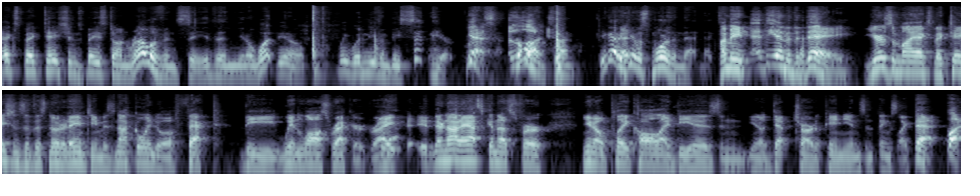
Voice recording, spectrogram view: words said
expectations based on relevancy, then you know what? You know, we wouldn't even be sitting here. Yes. Come Look, on, Chuck. You got to give us more than that next. I mean, at the end of the day, yours and my expectations of this Notre Dame team is not going to affect the win loss record, right? Yeah. They're not asking us for, you know, play call ideas and, you know, depth chart opinions and things like that. But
